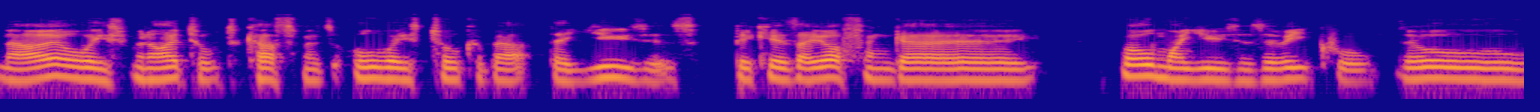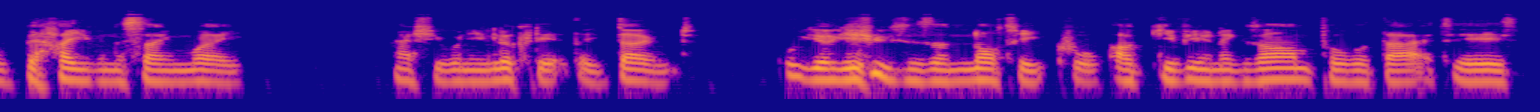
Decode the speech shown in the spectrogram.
Now, I always, when I talk to customers, always talk about their users because they often go, all my users are equal. They all behave in the same way. Actually, when you look at it, they don't. Your users are not equal. I'll give you an example of that is,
